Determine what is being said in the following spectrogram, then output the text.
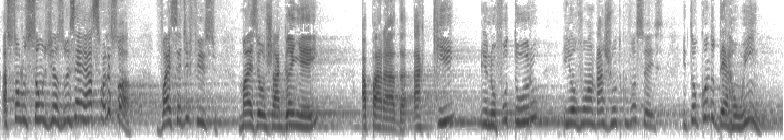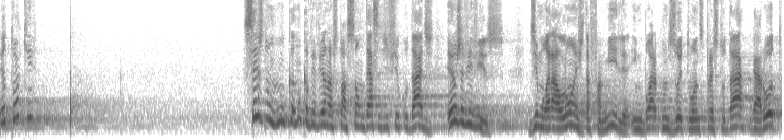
A solução de Jesus é essa, olha só, vai ser difícil, mas eu já ganhei a parada aqui e no futuro, e eu vou andar junto com vocês. Então, quando der ruim, eu estou aqui. Vocês nunca, nunca viveram uma situação dessa de dificuldade? Eu já vivi isso. De morar longe da família, embora com 18 anos para estudar, garoto,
